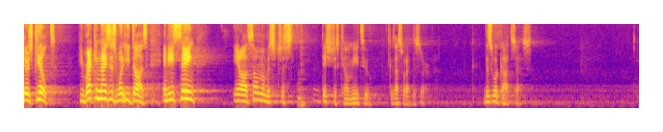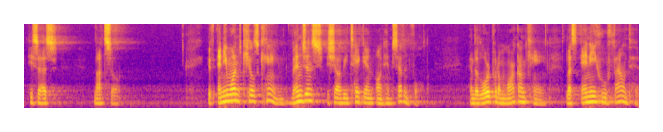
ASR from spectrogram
there's guilt. He recognizes what he does, and he's saying, you know, some of them is just, they should just kill me too, because that's what I deserve. This is what God says. He says, not so. If anyone kills Cain, vengeance shall be taken on him sevenfold. And the Lord put a mark on Cain, lest any who found him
